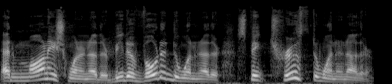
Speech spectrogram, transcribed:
admonish one another, be devoted to one another, speak truth to one another.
